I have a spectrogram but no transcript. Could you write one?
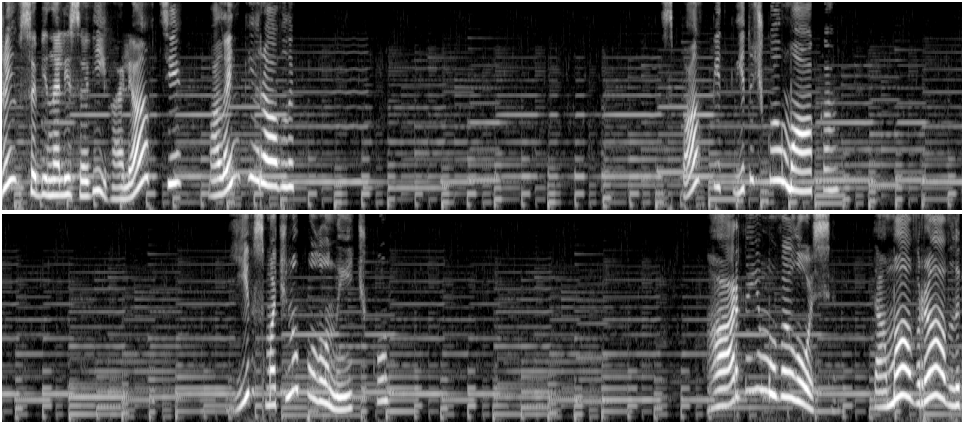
Жив собі на лісовій галявці маленький равлик. Спав під квіточкою мака. Їв смачну полуничку. Гарне йому велося, та мав равлик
